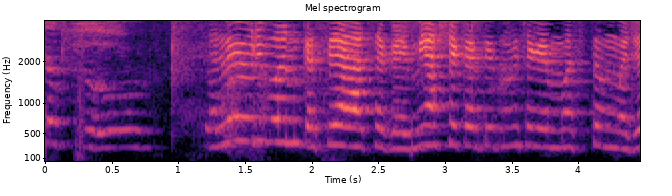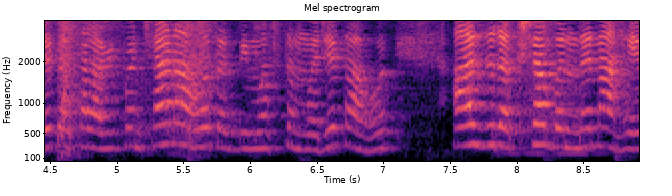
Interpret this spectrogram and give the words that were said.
हॅलो एव्हरीवन कसे आहात सगळे? मी आशा करते तुम्ही सगळे मस्त मजेत असाल. आम्ही पण छान आहोत अगदी मस्त मजेत आहोत. आज रक्षाबंधन आहे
